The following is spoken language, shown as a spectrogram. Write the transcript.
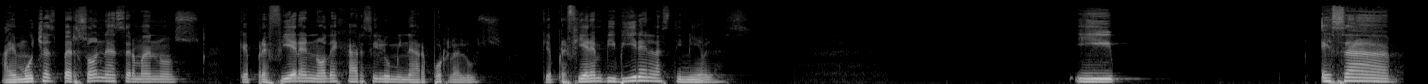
Hay muchas personas, hermanos, que prefieren no dejarse iluminar por la luz, que prefieren vivir en las tinieblas. Y esa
